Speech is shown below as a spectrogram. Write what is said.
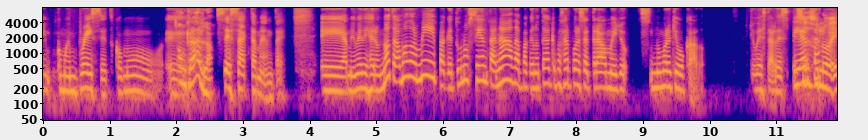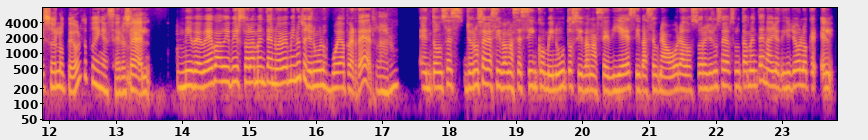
em- como embrace it, como... eh, Honrarla. Exactamente. Eh, a mí me dijeron, no, te vamos a dormir para que tú no sientas nada, para que no tengas que pasar por ese trauma. Y yo, número equivocado. Yo voy a estar Eso despierta. es, lo, eso es lo peor que pueden hacer. O sea, el- Mi bebé va a vivir solamente nueve minutos, yo no me los voy a perder. claro. Entonces, yo no sabía si iban a ser cinco minutos, si iban a ser diez, si iba a ser una hora, dos horas. Yo no sabía absolutamente nada. Yo dije, yo lo que, el,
